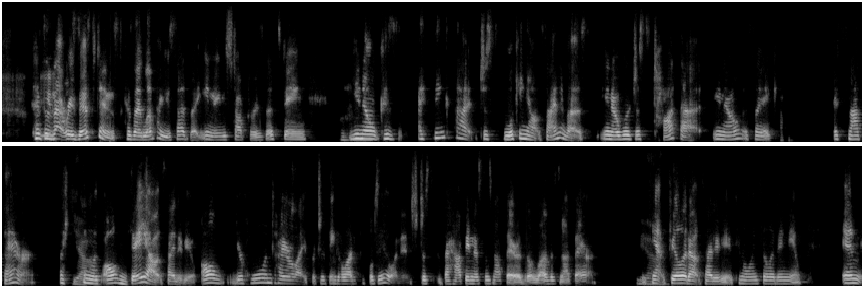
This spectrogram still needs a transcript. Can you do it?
because of know. that resistance. Because I love how you said that, you know, you stopped resisting, mm-hmm. you know, because I think that just looking outside of us, you know, we're just taught that, you know, it's like it's not there. Like yeah. can look all day outside of you, all your whole entire life, which I think a lot of people do. And it's just the happiness is not there, the love is not there. Yeah. You can't feel it outside of you. You can only feel it in you. And,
